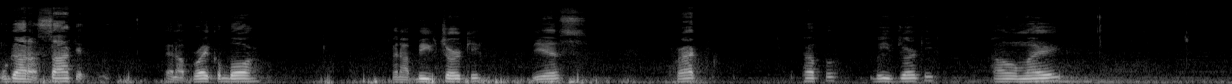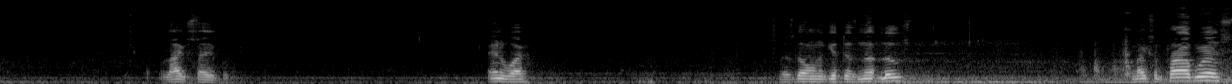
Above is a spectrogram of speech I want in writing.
we got our socket and our breaker bar and our beef jerky. Yes, cracked pepper, beef jerky, homemade, lifesaver. Anyway, let's go on and get this nut loose. Make some progress.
